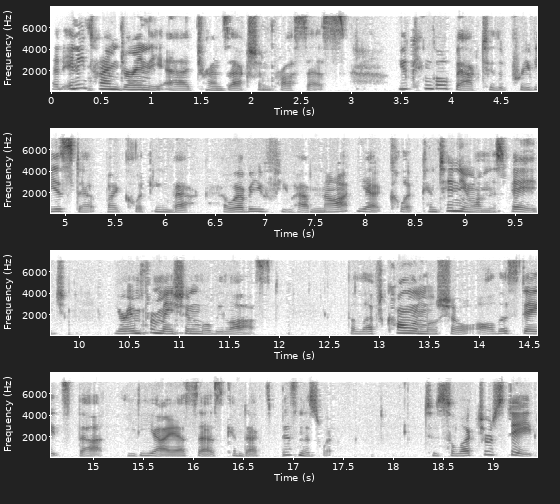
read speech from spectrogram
At any time during the add transaction process, you can go back to the previous step by clicking back. However, if you have not yet clicked continue on this page, your information will be lost. The left column will show all the states that EDISS conducts business with. To select your state,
